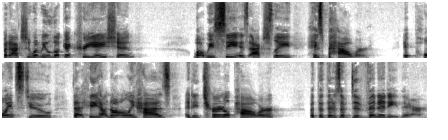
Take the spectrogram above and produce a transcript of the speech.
But actually, when we look at creation, what we see is actually his power. It points to that he not only has an eternal power, but that there's a divinity there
